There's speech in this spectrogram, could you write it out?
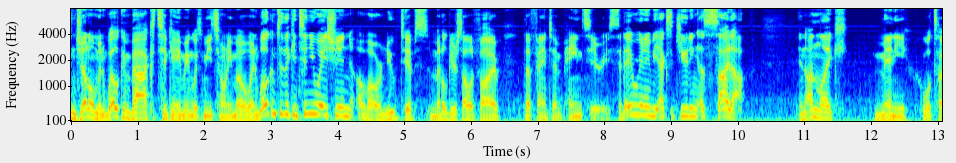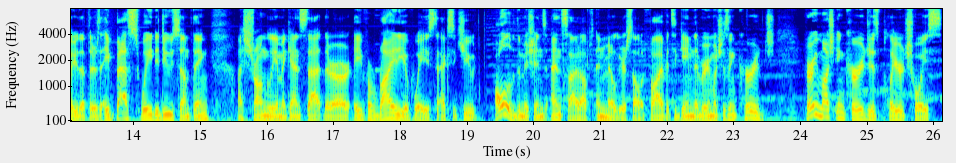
and gentlemen, welcome back to Gaming with me, Tony Mo, and welcome to the continuation of our Noob Tips Metal Gear Solid 5 The Phantom Pain series. Today we're going to be executing a side op. And unlike many who will tell you that there's a best way to do something, I strongly am against that. There are a variety of ways to execute all of the missions and side ops in Metal Gear Solid 5. It's a game that very much is encouraged, very much encourages player choice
